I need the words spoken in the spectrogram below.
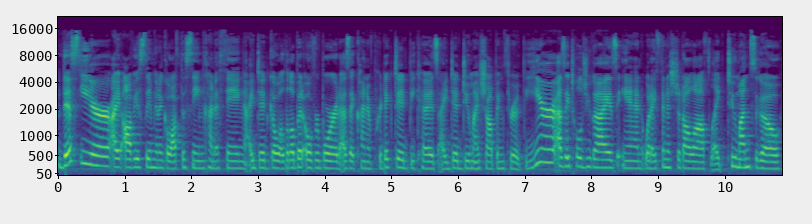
this year, I obviously am going to go off the same kind of thing. I did go a little bit overboard as I kind of predicted because I did do my shopping throughout the year, as I told you guys. And when I finished it all off like two months ago,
